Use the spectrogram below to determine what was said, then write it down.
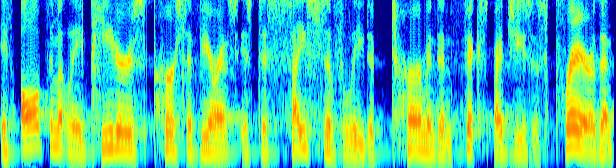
if ultimately Peter's perseverance is decisively determined and fixed by Jesus' prayer, then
